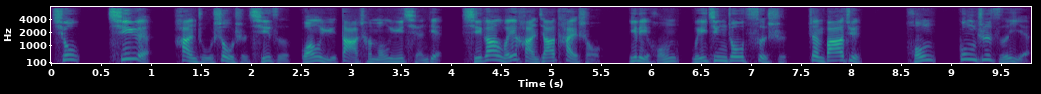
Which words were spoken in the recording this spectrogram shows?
秋七月，汉主授使其子广与大臣盟于前殿，喜甘为汉家太守，以李弘为荆州刺史，镇八郡。弘公之子也。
